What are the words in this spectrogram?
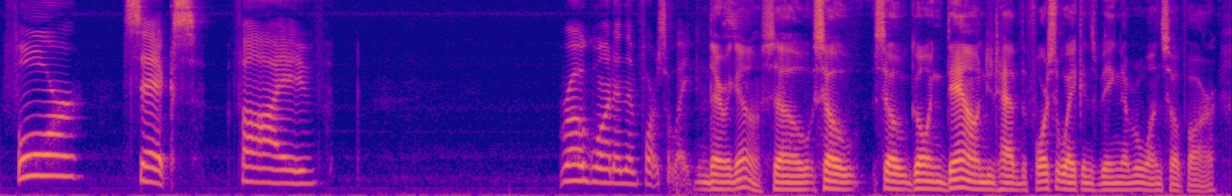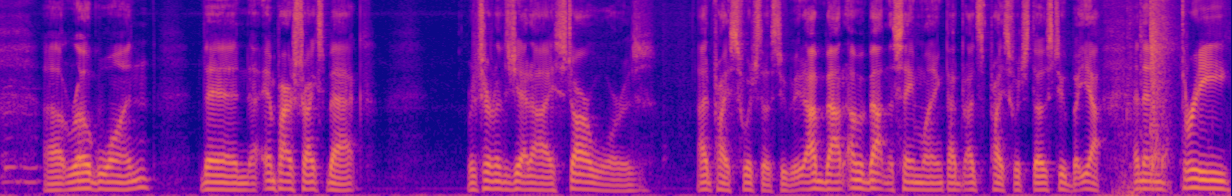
four, six, five, Rogue One, and then Force Awakens. There we go. So, so, so going down, you'd have the Force Awakens being number one so far, uh, Rogue One, then Empire Strikes Back, Return of the Jedi, Star Wars. I'd probably switch those two. But I'm about I'm about in the same length. I'd, I'd probably switch those two. But yeah, and then three.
